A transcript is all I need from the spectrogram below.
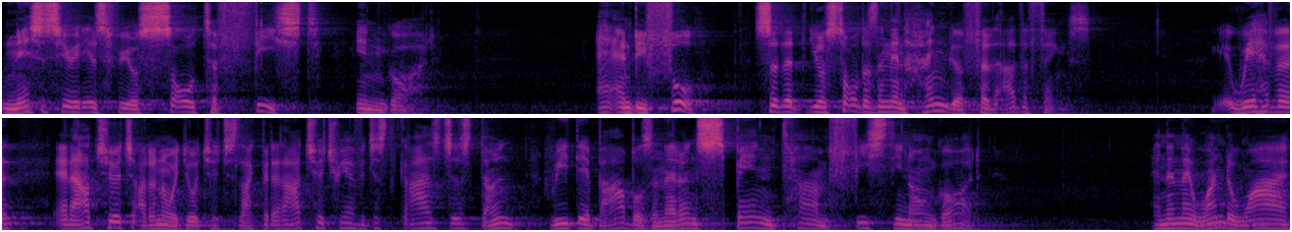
necessary it is for your soul to feast in God and be full so that your soul doesn't then hunger for the other things. We have a, at our church, I don't know what your church is like, but at our church, we have just guys just don't read their Bibles and they don't spend time feasting on God. And then they wonder why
